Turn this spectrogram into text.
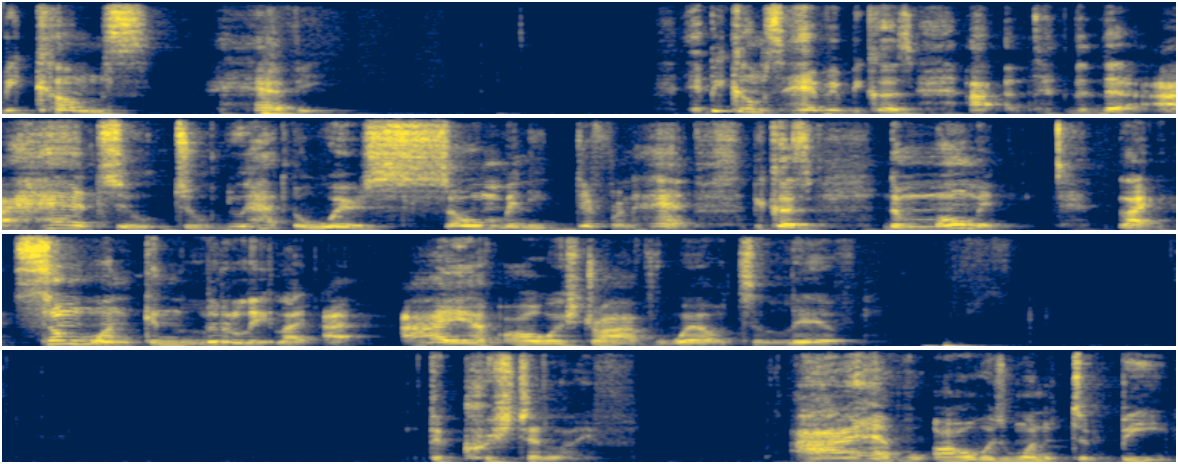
becomes heavy. It becomes heavy because I that I had to to you have to wear so many different hats because the moment like someone can literally like I I have always strived well to live the Christian life. I have always wanted to be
